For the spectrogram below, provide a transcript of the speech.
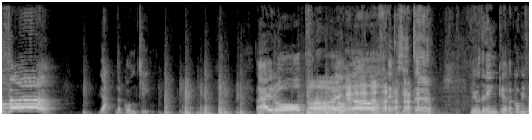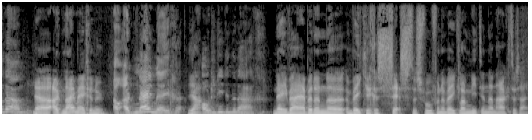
boven! Ja, daar komt hij. Hi Rob. Hallo, ga lekker zitten. Wil je wat drinken? Waar kom je vandaan? Ja, uit Nijmegen nu. Oh, uit Nijmegen? Ja. Oh, dus niet in Den Haag? Nee, wij hebben een, eh, een weekje reces, dus we hoeven een week lang niet in Den Haag te zijn.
